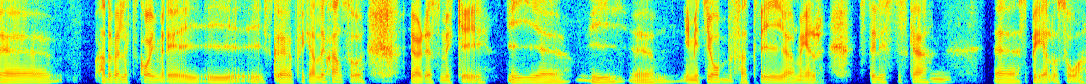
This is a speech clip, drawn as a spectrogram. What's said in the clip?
Uh, hade väldigt skoj med det. I, i, jag fick aldrig chans att göra det så mycket i, i, eh, i, um, i mitt jobb för att vi gör mer stilistiska mm. uh, spel och så.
